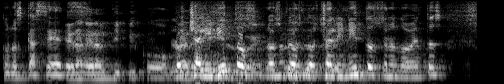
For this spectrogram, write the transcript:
con los cassettes. Era, era el típico. Los chalinitos, los, los, los perfil. chalinitos en los noventas,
